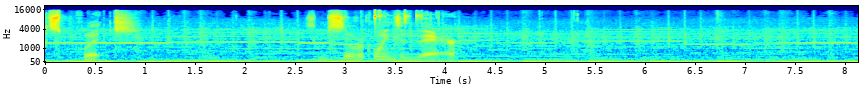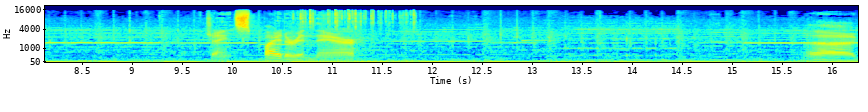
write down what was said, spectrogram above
Let's put some silver coins in there. Giant spider in there. Ugh.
